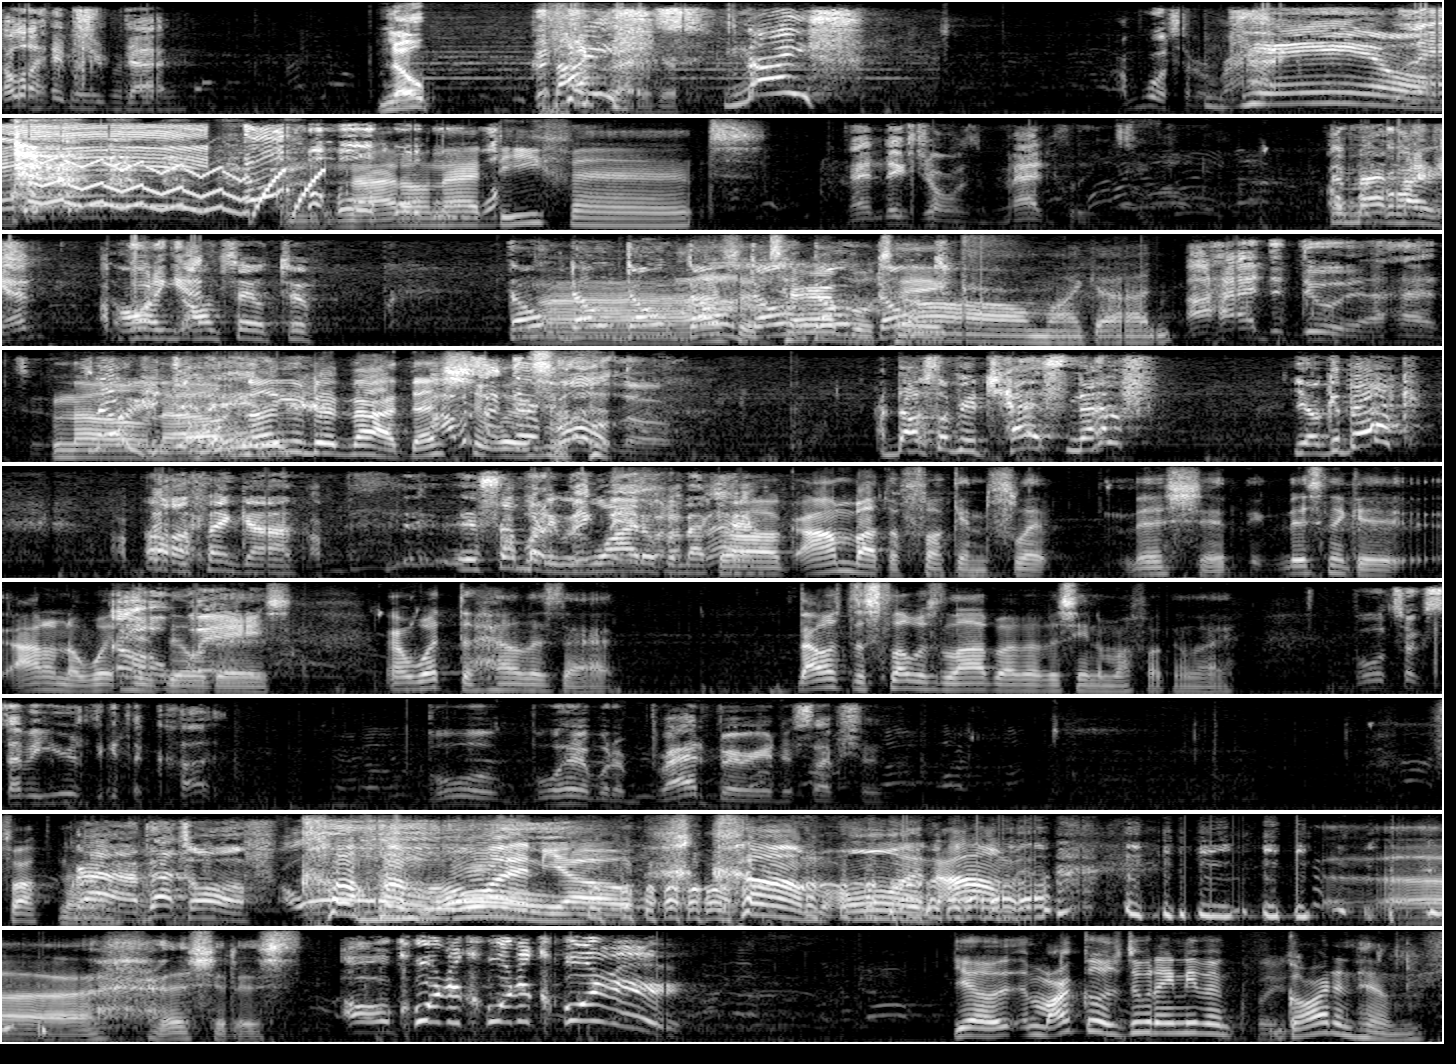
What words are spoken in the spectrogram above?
Don't let him shoot that. Nope. Good Nice, defense. nice. I'm going to the rack. Damn. Not on that defense. That Nick Jones is mad clean, too. The Oh, we're mad going nice. again? I'm going On, again. on sale too. Don't, Nah, don't, don't, that's don't, a don't, terrible don't, don't. take. Oh my god. I had to do it. I had to. No, No, no, you no, didn't. you did not. I That was shit at was. their ball, though. That's off your chest, Neff. Yo, get back. I'm oh, back. Oh, thank God. I'm back. There's somebody I'm a was big wide man, open but back I'm there. Dog, I'm about to fucking flip this shit. This nigga, I don't know what his No build way. is. And what the hell is that? That was the slowest lob I've ever seen in my fucking life. Bull took seven years to get the cut. Bull, Bull hit with a Bradbury interception. Fuck no. Grab, that's off. Come on, yo. Come on. I'm. Uh, this shit is. Oh, corner, corner, corner! Yo, Marco's dude ain't even Please. guarding him.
